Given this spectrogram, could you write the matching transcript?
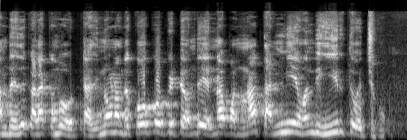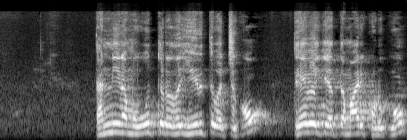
அந்த இது கலக்கும்போது ஒட்டாது. இன்னொன்று அந்த கோகோ பீட்டை வந்து என்ன பண்ணோம்னா தண்ணியை வந்து ஈர்த்து வச்சுக்கும். தண்ணி நம்ம ஊற்றுறதை ஈர்த்து வச்சுக்கும். தேவைக்கு ஏற்ற மாதிரி கொடுக்கும்.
